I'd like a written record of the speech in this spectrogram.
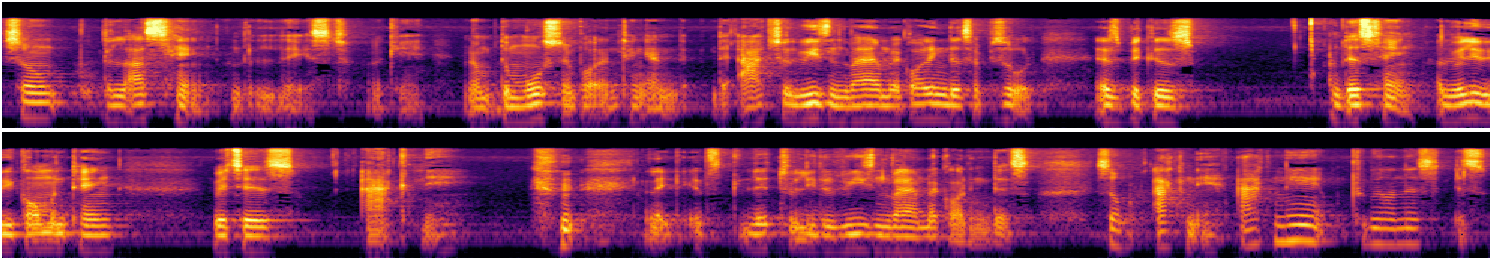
So the last thing on the list okay now um, the most important thing and the actual reason why i'm recording this episode is because this thing a really really common thing which is acne. Like it's literally the reason why i'm recording this. So acne. Acne to be honest is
